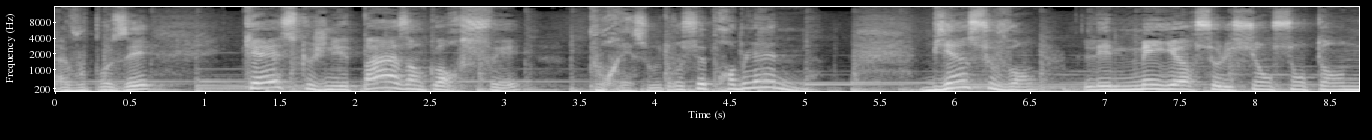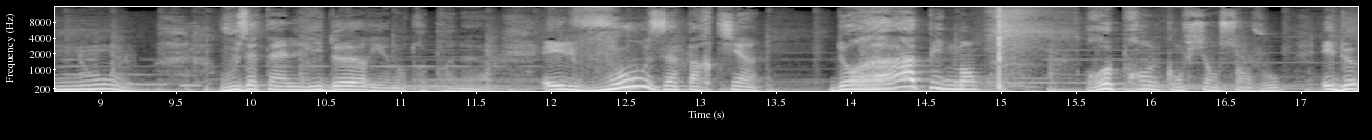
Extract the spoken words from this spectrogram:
à vous poser, qu'est-ce que je n'ai pas encore fait pour résoudre ce problème? Bien souvent, les meilleures solutions sont en nous. Vous êtes un leader et un entrepreneur et il vous appartient de rapidement reprendre confiance en vous et de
